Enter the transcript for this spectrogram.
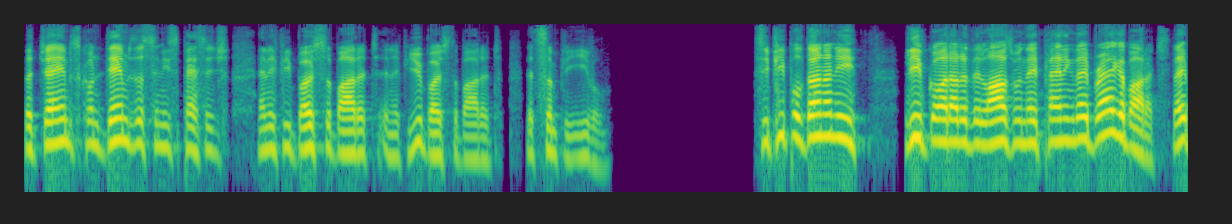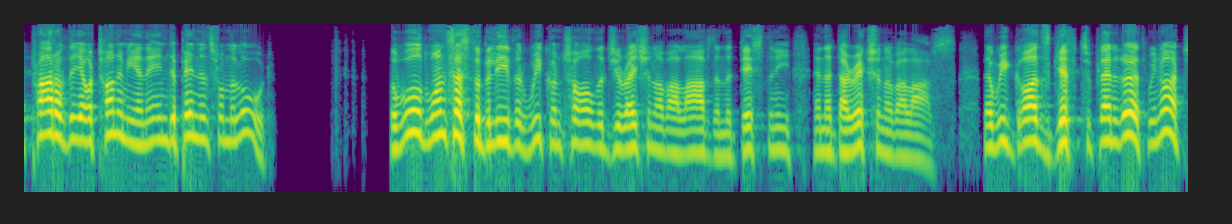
that James condemns this in his passage. And if he boasts about it, and if you boast about it, it's simply evil. See, people don't only leave God out of their lives when they're planning, they brag about it. They're proud of their autonomy and their independence from the Lord. The world wants us to believe that we control the duration of our lives and the destiny and the direction of our lives, that we're God's gift to planet Earth. We're not.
